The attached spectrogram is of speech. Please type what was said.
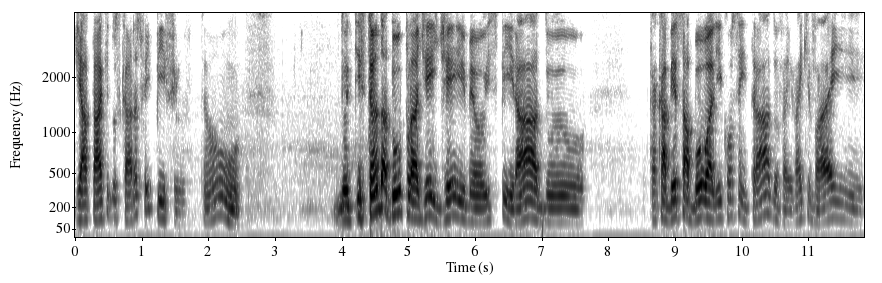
de ataque dos caras foi pífio então estando a dupla JJ, meu, inspirado, com a cabeça boa ali, concentrado, velho, vai que vai.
